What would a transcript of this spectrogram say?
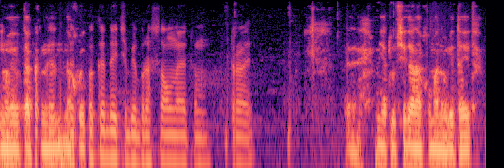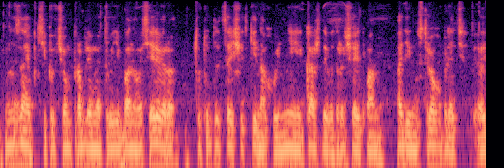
Мы так ПК нахуй... по КД тебе бросал на этом трае. Меня тут всегда нахуй ману улетает. Не знаю, типа, в чем проблема этого ебаного сервера. Тут у ДЦ щитки нахуй не каждый возвращает ману. Один из трех, блядь, э,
